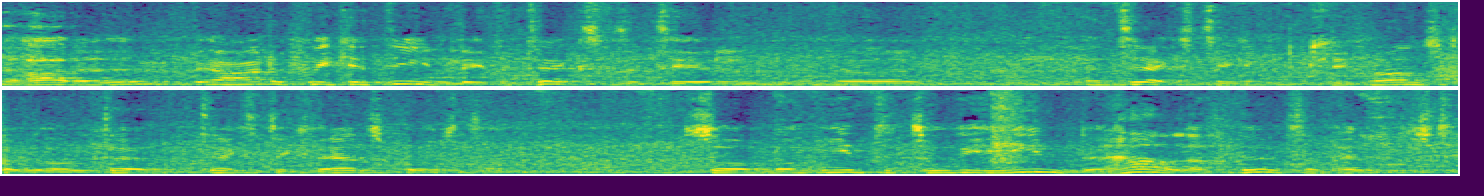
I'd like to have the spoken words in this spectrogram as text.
Jag hade, jag hade skickat in lite texter till eh, en text till Kristianstadsbladet, en text till Kvällsposten som de inte tog in. Det handlar om vem som helst.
